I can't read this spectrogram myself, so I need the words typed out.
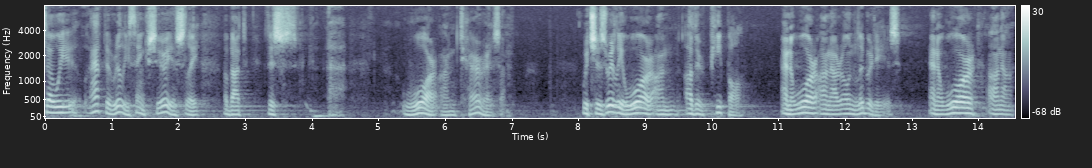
So we have to really think seriously about this uh, war on terrorism, which is really a war on other people and a war on our own liberties and a war on a,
